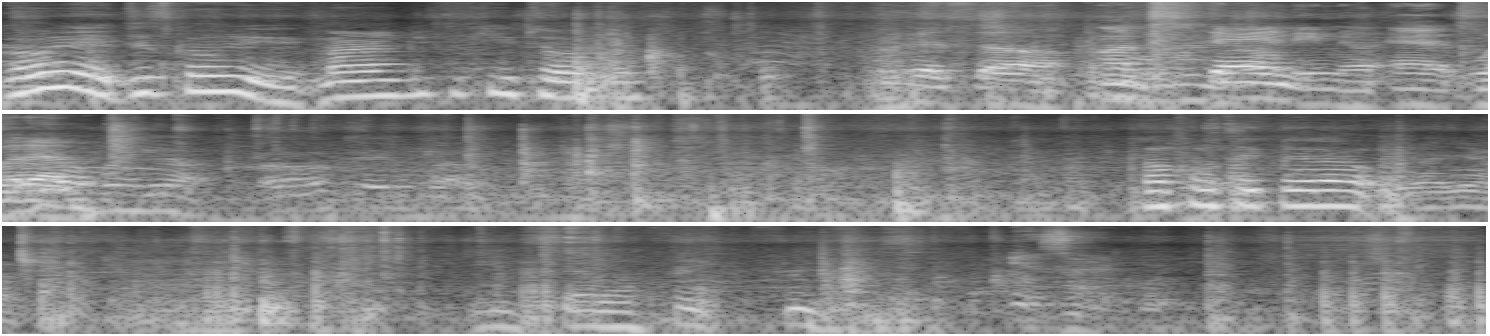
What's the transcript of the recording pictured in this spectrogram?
Go ahead, just go ahead. Myron, you can keep talking. his uh, understanding and whatever. bring it up. Oh, okay, no problem. Come come take that out. Yeah, yeah. You selling free freezes. Exactly.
